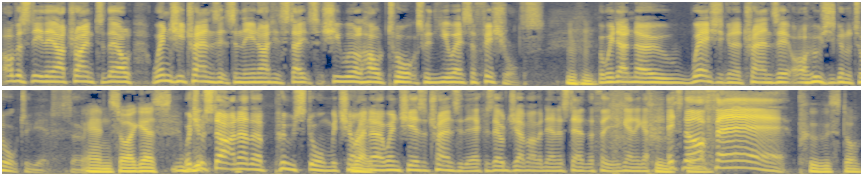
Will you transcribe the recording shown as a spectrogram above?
obviously they are trying to they'll when she transits in the United States, she will hold talks with U.S. officials. Mm-hmm. But we don't know where she's going to transit or who she's going to talk to yet. So. And so I guess Which will start another poo storm with China Right. when she has a transit there because they'll jump up and down and stand at the feet again and go, Poo It's not fair! poo storm.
